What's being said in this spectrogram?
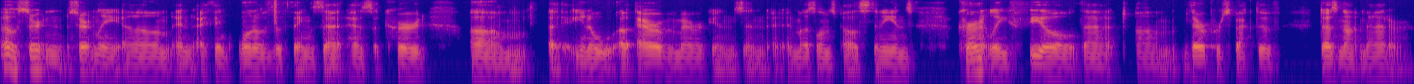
Oh, certain, certainly, um, and I think one of the things that has occurred um, uh, you know, uh, Arab Americans and, and Muslims, Palestinians currently feel that um, their perspective does not matter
